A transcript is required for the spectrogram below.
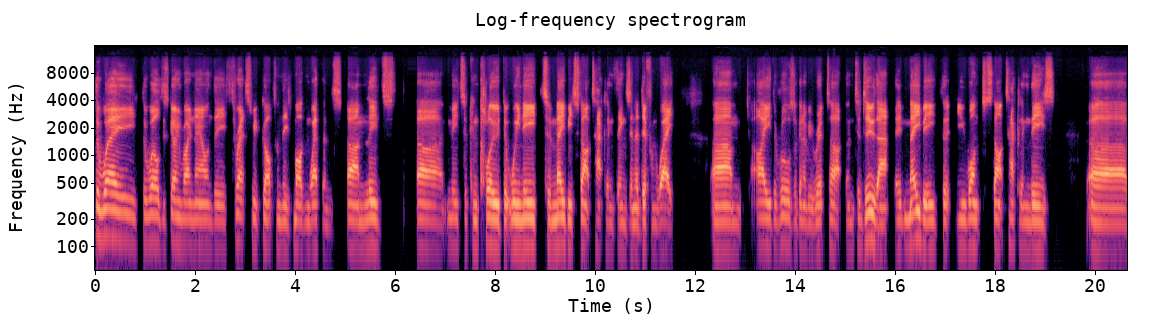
The way the world is going right now and the threats we've got from these modern weapons um, leads uh, me to conclude that we need to maybe start tackling things in a different way. Um, i.e., the rules are going to be ripped up. And to do that, it may be that you want to start tackling these uh,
